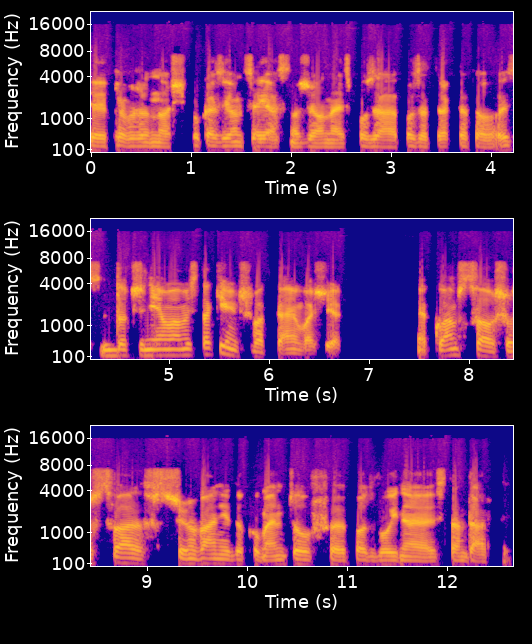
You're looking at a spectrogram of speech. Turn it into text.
e, praworządności, pokazujące jasno, że ona jest poza, pozatraktatowa. Więc Do czynienia mamy z takimi przypadkami właśnie jak, jak kłamstwa, oszustwa, wstrzymywanie dokumentów, e, podwójne standardy.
